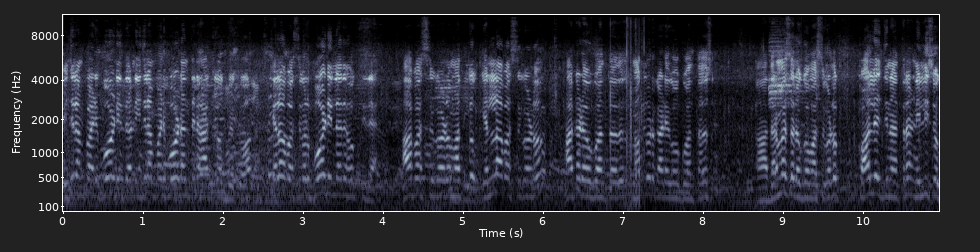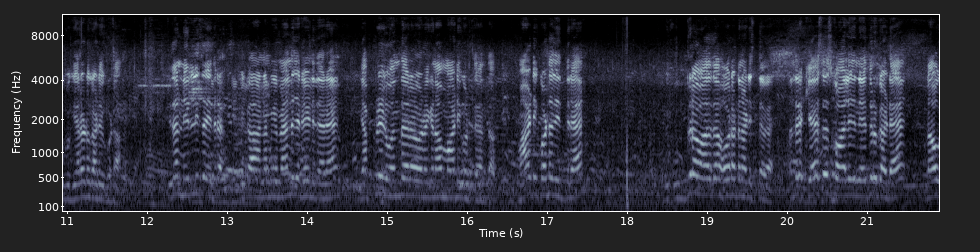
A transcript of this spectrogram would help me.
ವಿಜಿಲಂಪಾಡಿ ಬೋರ್ಡ್ ಇದ್ದರೆ ವಿಜಿಲಂಪಾಡಿ ಬೋರ್ಡ್ ಅಂತಲೇ ಹಾಕಿ ಹೋಗ್ಬೇಕು. ಕೆಲವು ಬಸ್ಸುಗಳು ಬೋರ್ಡ್ ಇಲ್ಲದೆ ಹೋಗ್ತಿದೆ. ಆ ಬಸ್ಸುಗಳು ಮತ್ತು ಎಲ್ಲ ಬಸ್ಸುಗಳು ಆ ಕಡೆ ಹೋಗುವಂಥದ್ದು ಮಂಗಳೂರು ಕಡೆಗೆ ಹೋಗುವಂಥದ್ದು ಧರ್ಮಸ್ಥಳ ಹೋಗುವ ಬಸ್ಸುಗಳು ಕಾಲೇಜಿನ ಹತ್ರ ನಿಲ್ಲಿಸಿ ಹೋಗ್ಬೇಕು, ಎರಡು ಕಡೆ ಕೂಡ. ಇದನ್ನು ನಿಲ್ಲಿಸ್ತಾ ಇದ್ರೆ, ಈಗ ನಮಗೆ ಮ್ಯಾನೇಜರ್ ಹೇಳಿದ್ದಾರೆ ಏಪ್ರಿಲ್ ಒಂದರವರೆಗೆ ನಾವು ಮಾಡಿಕೊಡ್ತೇವೆ ಅಂತ. ಮಾಡಿ ಕೊಡದಿದ್ರೆ ಉಗ್ರವಾದ ಹೋರಾಟ ನಡೆಸ್ತೇವೆ. ಅಂದ್ರೆ ಕೆ ಎಸ್ ಎಸ್ ಕಾಲೇಜಿನ ಎದುರುಗಡೆ ನಾವು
